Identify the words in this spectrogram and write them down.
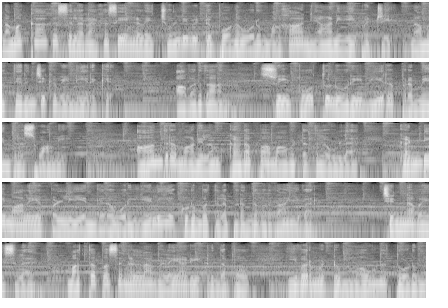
நமக்காக சில ரகசியங்களை சொல்லிவிட்டு போன ஒரு மகா ஞானியை பற்றி நாம தெரிஞ்சுக்க வேண்டியிருக்கு. அவர்தான் ஸ்ரீ போத்துலூரி வீரபிரமேந்திர சுவாமி. ஆந்திர மாநிலம் கடப்பா மாவட்டத்தில் உள்ள கண்டிமாலயப்பள்ளி என்கிற ஒரு எளிய குடும்பத்தில் பிறந்தவர் தான் இவர். சின்ன வயசுல மற்ற பசங்கள்லாம் விளையாடிட்டு இருந்தப்போ இவர் மட்டும் மௌனத்தோடும்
